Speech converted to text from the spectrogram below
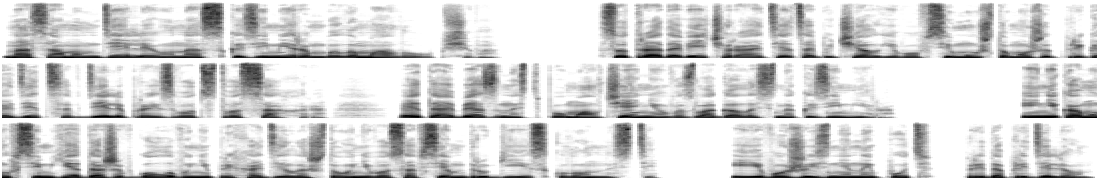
На самом деле у нас с Казимиром было мало общего. С утра до вечера отец обучал его всему, что может пригодиться в деле производства сахара. Эта обязанность по умолчанию возлагалась на Казимира. И никому в семье даже в голову не приходило, что у него совсем другие склонности, и его жизненный путь предопределен,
